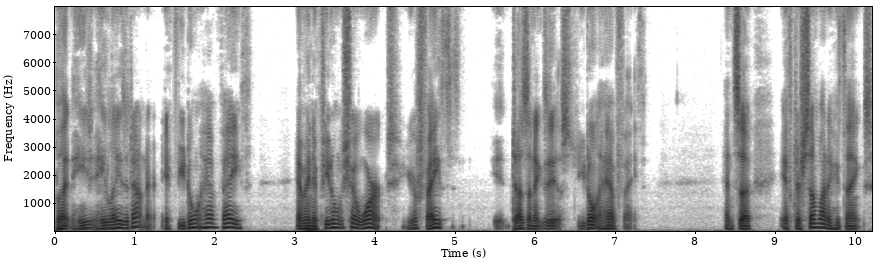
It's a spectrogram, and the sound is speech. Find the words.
but he he lays it out there. If you don't have faith, I mean, if you don't show works, your faith it doesn't exist. You don't have faith. And so, if there's somebody who thinks,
